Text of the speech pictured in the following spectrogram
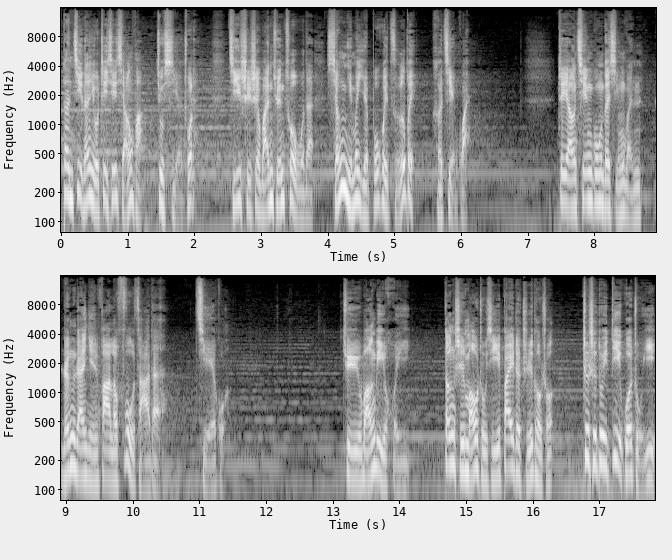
但既然有这些想法，就写出来，即使是完全错误的，想你们也不会责备。和见怪，这样谦恭的行文仍然引发了复杂的结果。据王立回忆，当时毛主席掰着指头说：“这是对帝国主义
